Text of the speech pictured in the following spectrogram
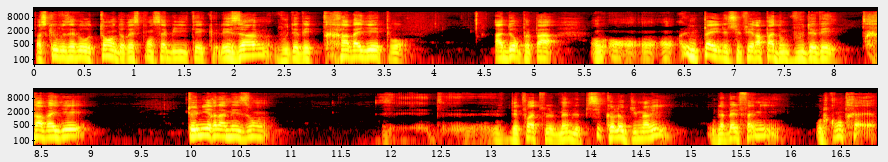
Parce que vous avez autant de responsabilités que les hommes, vous devez travailler pour... À deux, on peut pas... une paye ne suffira pas, donc vous devez travailler, tenir la maison. Des fois, même le psychologue du mari, ou de la belle famille, ou le contraire.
